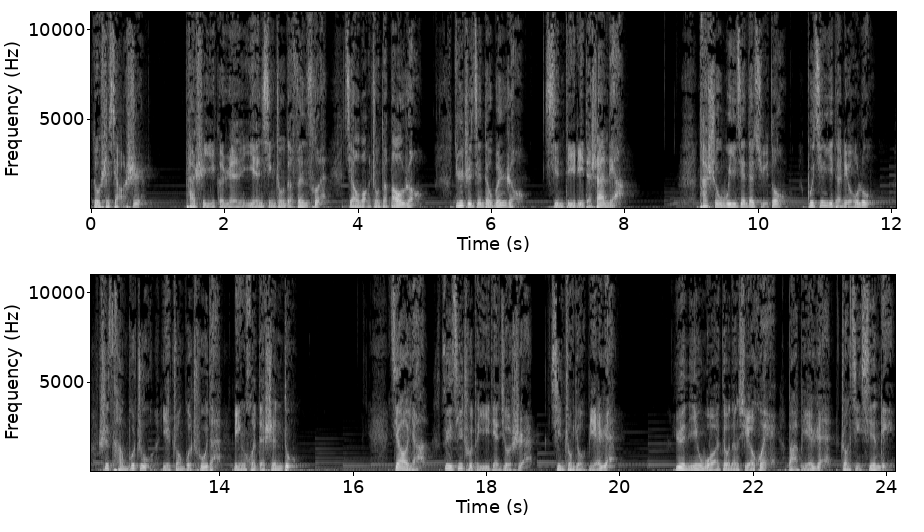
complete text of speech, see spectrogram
都是小事。它是一个人言行中的分寸，交往中的包容，举止间的温柔，心底里的善良。它是无意间的举动，不经意的流露，是藏不住也装不出的灵魂的深度。教养最基础的一点就是心中有别人。愿你我都能学会把别人装进心里，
